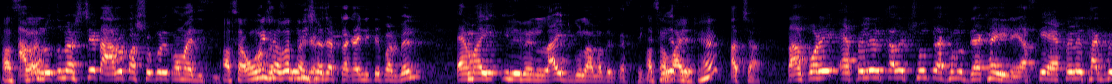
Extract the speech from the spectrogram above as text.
আচ্ছা। আবার নতুন আসছে এটা আরও পাঁচশো করে কমায় দিছি। আচ্ছা, 19,000 টাকা। উনিশ হাজার টাকায় নিতে পারবেন। এমআই ইলেভেন লাইটগুলো আমাদের কাছ থেকে আচ্ছা, লাইট হ্যাঁ? আচ্ছা তারপরে অ্যাপেলের কালেকশন তো এখনও দেখাই নেই। আজকে অ্যাপেলে থাকবে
